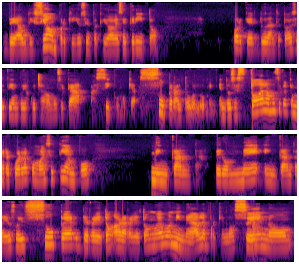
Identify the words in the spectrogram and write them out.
de audición, porque yo siento que yo a veces grito porque durante todo ese tiempo yo escuchaba música así como que a súper alto volumen. Entonces toda la música que me recuerda como a ese tiempo me encanta, pero me encanta. Yo soy súper de reggaetón. Ahora, reggaetón nuevo ni me hablen porque no sé, no,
